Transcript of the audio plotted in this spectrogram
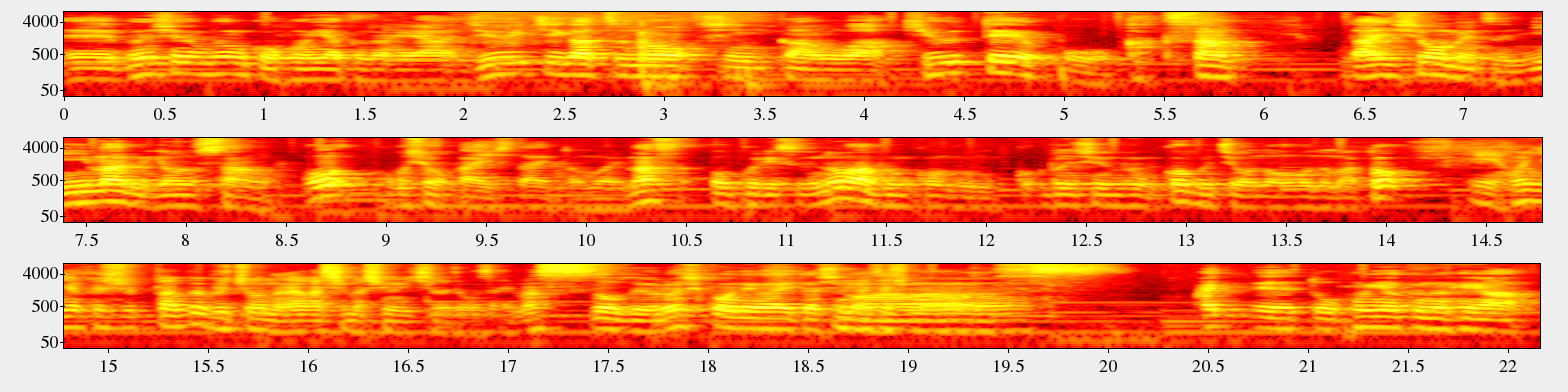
えー文春文庫翻訳の部屋、11月の新刊は、宮廷法拡散、大消滅2043をご紹介したいと思います。お送りするのは文庫文庫、文春文庫部長の大沼と、えー翻訳出版部部長の長島俊一郎でございます。どうぞよろしくお願いいたします。お願いいたします。はい、えっ、と、翻訳の部屋、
